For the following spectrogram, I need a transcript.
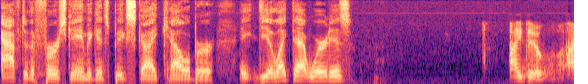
after the first game against Big Sky Caliber. Do you like that where it is? I do. I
